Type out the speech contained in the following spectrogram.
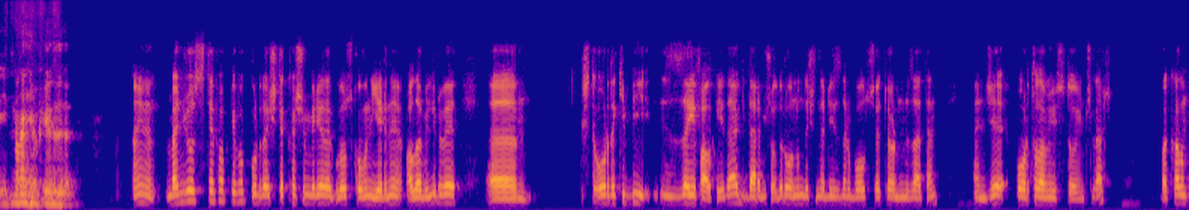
idman yapıyordu. Aynen. Bence o step up yapıp burada işte Cushenberry ya da Glasgow'un yerini alabilir ve e, işte oradaki bir zayıf halkayı daha gidermiş olur. Onun dışında Risner, Bolts ve Turner zaten bence ortalama üstü oyuncular. Bakalım.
